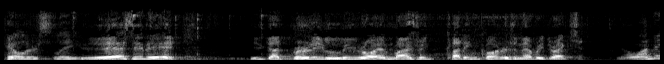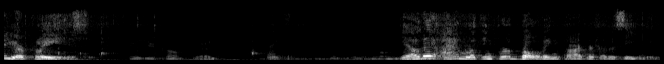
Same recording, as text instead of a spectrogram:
Gildersleeve. Yes, it is. He's got Birdie, Leroy, and Marjorie cutting corners in every direction. No wonder you're pleased. Here's your coat, Judge. Thank you. Gildy, I'm looking for a bowling partner for this evening.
